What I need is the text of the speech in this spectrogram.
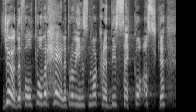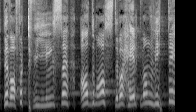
Jødefolket over hele provinsen var kledd i sekk og aske. Det var fortvilelse ad mas. Det var helt vanvittig.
